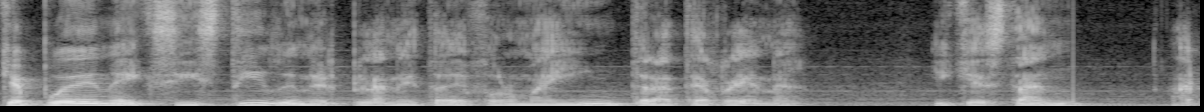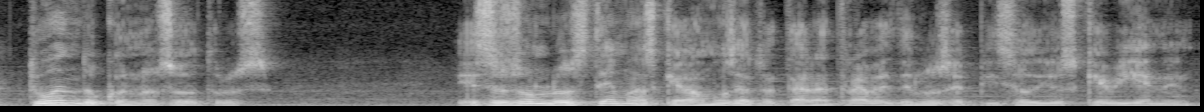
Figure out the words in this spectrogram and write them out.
que pueden existir en el planeta de forma intraterrena y que están actuando con nosotros. Esos son los temas que vamos a tratar a través de los episodios que vienen.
